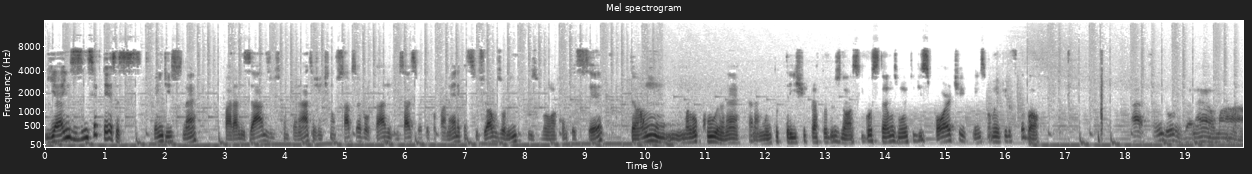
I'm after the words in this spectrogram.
e as incertezas vem disso, né, paralisados os campeonatos, a gente não sabe se vai voltar, a gente não sabe se vai ter Copa América, se os Jogos Olímpicos vão acontecer. Então, uma loucura, né? Cara, muito triste para todos nós que gostamos muito de esporte, principalmente do futebol. Ah, sem dúvida, né? Uma,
